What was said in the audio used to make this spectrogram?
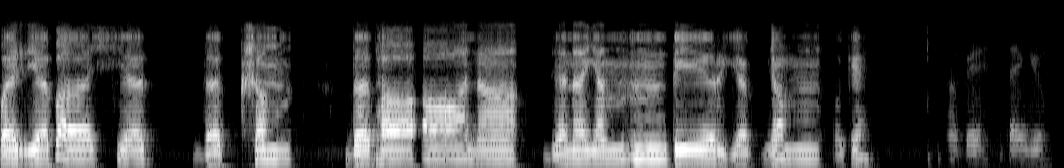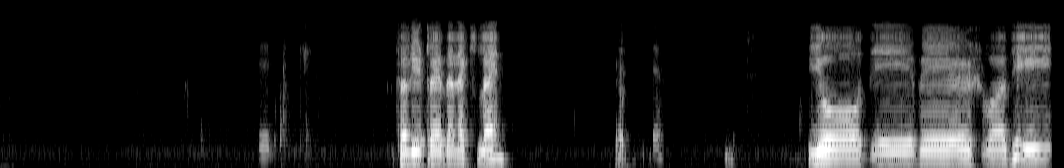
पर्यपश्यद्दक्षम् दधान जनयन्तीर्यज्ञम् okay okay thank you it shall we try the next line Yep. यो देवेष्वधि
